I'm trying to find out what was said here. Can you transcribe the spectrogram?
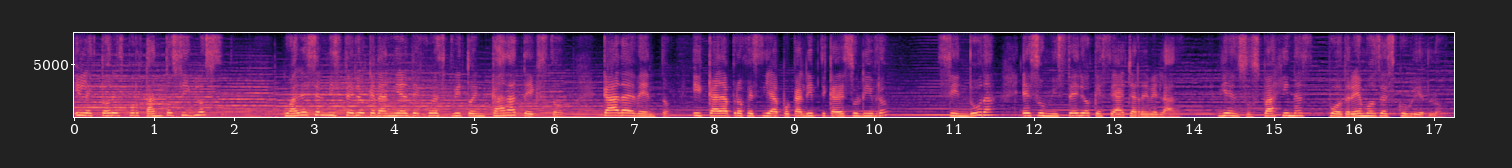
y lectores por tantos siglos? ¿Cuál es el misterio que Daniel dejó escrito en cada texto, cada evento y cada profecía apocalíptica de su libro? Sin duda, es un misterio que se haya revelado y en sus páginas podremos descubrirlo.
